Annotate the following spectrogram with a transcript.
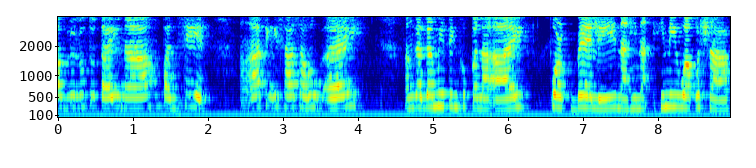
magluluto tayo ng pansit. Ang ating isasahog ay, ang gagamitin ko pala ay pork belly na hina- hiniwa ko siya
